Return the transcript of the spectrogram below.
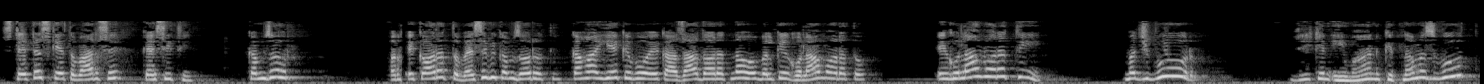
اسٹیٹس کے اعتبار سے کیسی تھی؟ کمزور۔ اور ایک عورت تو ویسے بھی کمزور ہوتی۔ کہاں یہ کہ وہ ایک آزاد عورت نہ ہو، بلکہ غلام عورت ہو۔ ایک غلام عورت تھی۔ مجبور۔ لیکن ایمان کتنا مضبوط۔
